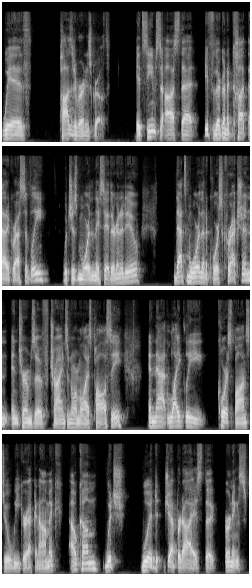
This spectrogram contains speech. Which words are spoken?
with positive earnings growth. It seems to us that if they're going to cut that aggressively, which is more than they say they're going to do, that's more than a course correction in terms of trying to normalize policy. And that likely corresponds to a weaker economic outcome, which would jeopardize the earnings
